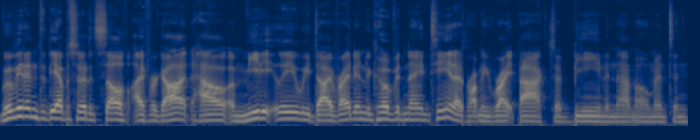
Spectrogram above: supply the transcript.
moving into the episode itself, I forgot how immediately we dive right into COVID 19. It brought me right back to being in that moment and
